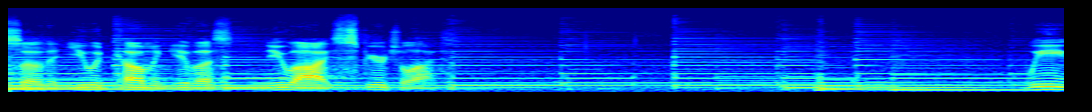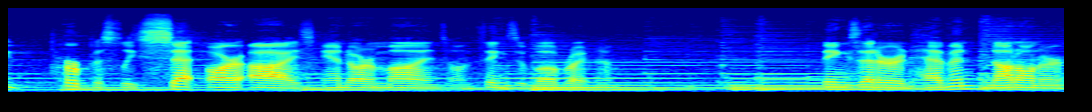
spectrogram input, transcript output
also that you would come and give us new eyes, spiritual eyes. We purposely set our eyes and our minds on things above right now, things that are in heaven, not on earth.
